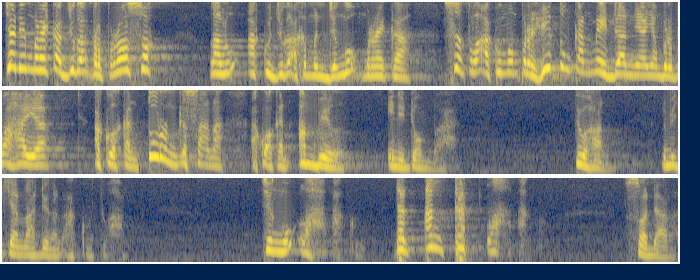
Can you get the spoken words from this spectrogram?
Jadi mereka juga terperosok. Lalu aku juga akan menjenguk mereka. Setelah aku memperhitungkan medannya yang berbahaya. Aku akan turun ke sana. Aku akan ambil ini domba. Tuhan, demikianlah dengan aku Tuhan. Jenguklah aku dan angkatlah aku. Saudara,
